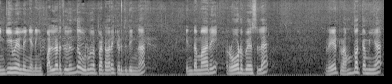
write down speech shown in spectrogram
எங்கேயுமே இல்லைங்க. நீங்கள் பல்லடத்துலேருந்து உருளைப்பேட்டை வரைக்கும் எடுத்துட்டிங்கன்னா இந்த மாதிரி ரோடு பேஸில் ரேட் ரொம்ப கம்மியாக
